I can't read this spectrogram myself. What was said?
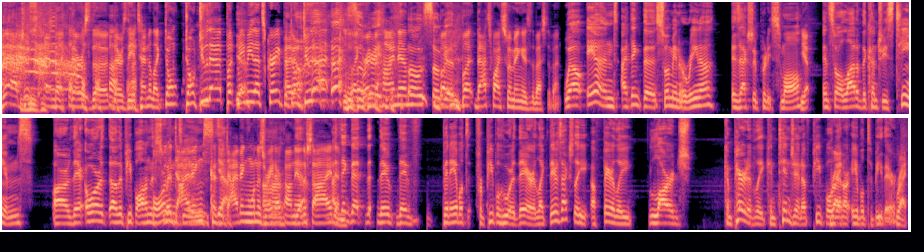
Yeah, just and like there's the there's the attendant like don't don't do that, but maybe that's great, but I don't know. do that. Like So right great. behind him. Oh, so but, good. But that's why swimming is the best event. Well, and I think the swimming arena is actually pretty small. Yep. And so a lot of the country's teams are there, or the other people on the or the diving because Yeah. the diving one is right Uh-huh. on the Yeah. other side. I think that th- they they've been able to for people who are there. Like, there's actually a fairly large, comparatively contingent of people Right. that are able to be there. right.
